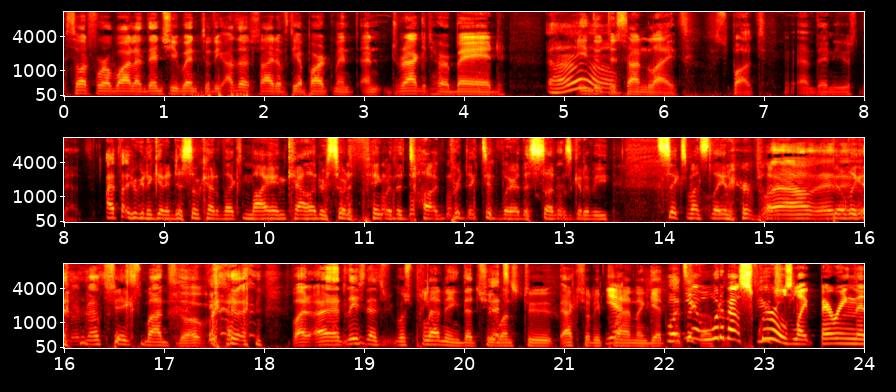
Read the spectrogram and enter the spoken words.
thought for a while, and then she went to the other side of the apartment and dragged her bed Oh. into the sunlight spot, and then used that. I thought you were going to get into some kind of like Mayan calendar sort of thing where the dog predicted where the sun was going to be six months later. But Well, building uh, not six months though, but uh, at least that was planning that she It's- wants to actually Yeah. plan and get. Well, that Yeah, well, stuff. what about squirrels like burying their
